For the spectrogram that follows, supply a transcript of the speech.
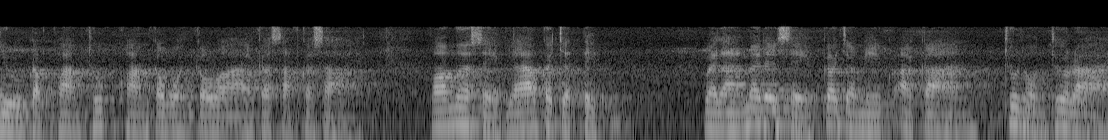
อยู่กับความทุกข์ความกังวลกวายกระสับกระส่าย เพราะเมื่อเสพแล้วก็จะติด เวลาไม่ได้เสพก็จะมีอาการทุรนทุราย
